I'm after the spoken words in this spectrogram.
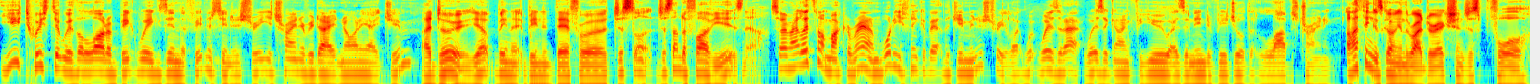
You twist it with a lot of big wigs in the fitness industry. You train every day at 98 Gym. I do. Yep, been been there for just on, just under five years now. So, mate, let's not muck around. What do you think about the gym industry? Like, wh- where's it at? Where's it going for you as an individual that loves training? I think it's going in the right direction. Just for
